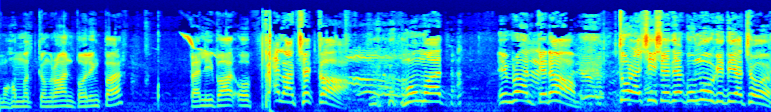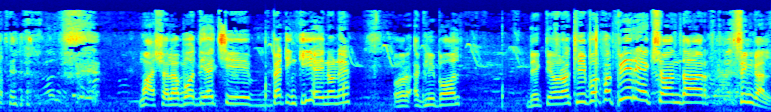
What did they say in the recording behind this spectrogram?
मोहम्मद कमरान बॉलिंग पर पहली बार और पहला छक्का। मोहम्मद इमरान के नाम। थोड़ा शीशे दे की दिया छोर माशाल्लाह, बहुत ही अच्छी बैटिंग की है इन्होंने। और अगली बॉल देखते हैं, और अगली बॉल पर फिर एक शानदार सिंगल।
